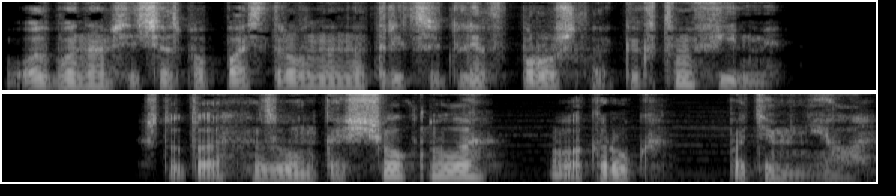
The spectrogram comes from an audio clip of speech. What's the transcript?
Вот бы нам сейчас попасть ровно на тридцать лет в прошлое, как в том фильме. Что-то звонко щелкнуло, вокруг потемнело.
